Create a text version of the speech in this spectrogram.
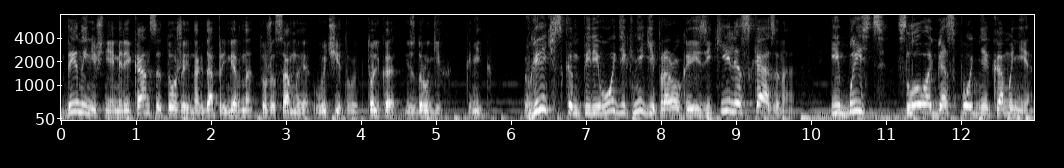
Да и нынешние американцы тоже иногда примерно то же самое вычитывают, только из других книг. В греческом переводе книги пророка Иезекииля сказано «И бысть слово Господне ко мне,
